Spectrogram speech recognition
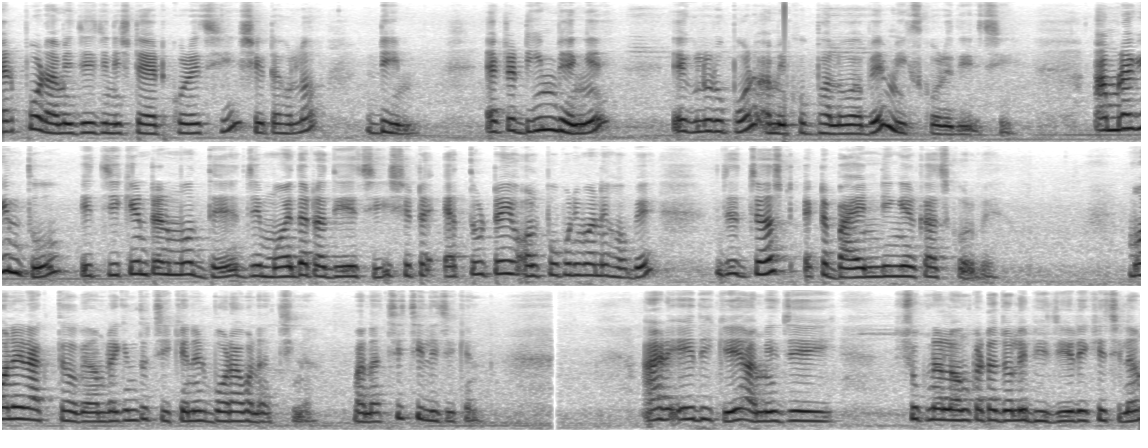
এরপর আমি যে জিনিসটা অ্যাড করেছি সেটা হলো ডিম। একটা ডিম ভেঙে এগুলোর উপর আমি খুব ভালোভাবে মিক্স করে দিয়েছি। আমরা কিন্তু এই চিকেনটার মধ্যে যে ময়দাটা দিয়েছি সেটা এতটাই অল্প পরিমাণে হবে যে জাস্ট একটা বাইন্ডিংয়ের কাজ করবে। মনে রাখতে হবে, আমরা কিন্তু চিকেনের বড়া বানাচ্ছি না। বানাচ্ছি চিলি চিকেন আর এদিকে আমি যেই শুকনা লঙ্কাটা জলে ভিজিয়ে রেখেছিলাম,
